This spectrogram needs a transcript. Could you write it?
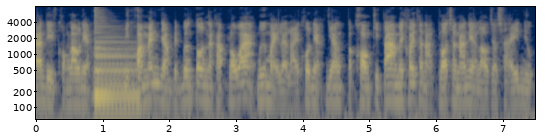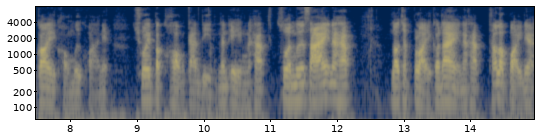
การดีดของเราเนี่ย มีความแม่นยำเป็นเบื้องต้นนะครับ เพราะว่ามือใหม่หลาย ๆ คนเนี่ยยังประคองกีตาร์ไม่ค่อยถนัด เพราะฉะนั้นเนี่ยเราจะใช้นิ้วก้อยของมือขวาเนี่ยช่วยประคองการดีดนั่นเองนะครับ ส่วนมือซ้ายนะครับ เราจะปล่อยก็ได้นะครับ ถ้าเราปล่อยเนี่ย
